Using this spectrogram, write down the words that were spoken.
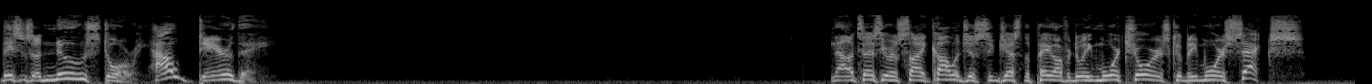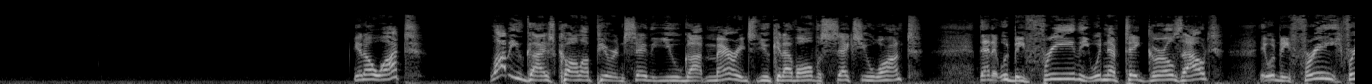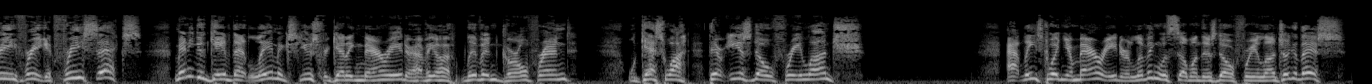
This is a news story. How dare they? Now, it says here a psychologist suggests the payoff for doing more chores could be more sex. You know what? A lot of you guys call up here and say that you got married so you could have all the sex you want. That it would be free, that you wouldn't have to take girls out. It would be free, free, free. Get free sex. Many of you gave that lame excuse for getting married or having a live-in girlfriend. Well, guess what? There is no free lunch. At least when you're married or living with someone, there's no free lunch. Look at this.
